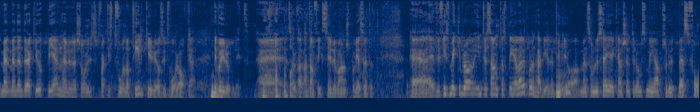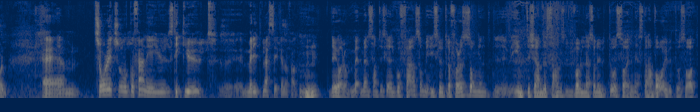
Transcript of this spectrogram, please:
men, men den dök ju upp igen här nu när Coric faktiskt tvålade till Kyrgios i två raka. Det var ju roligt. Eh, att, att, han fick sin revansch på det sättet. Eh, det finns mycket bra intressanta spelare på den här delen tycker mm. jag. Men som du säger, kanske inte de som är i absolut bäst form. Eh, Choric och Goffin är ju, sticker ju ut eh, meritmässigt i alla fall. Mm, det gör de. Men, men samtidigt ska Goffin som i slutet av förra säsongen eh, inte kändes... Han var väl nästan ute och sa, eller nästan, han var ute och sa att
